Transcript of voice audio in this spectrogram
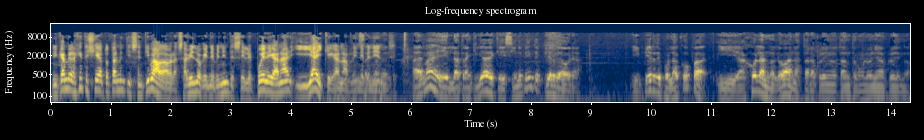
En cambio, la gente llega totalmente incentivada ahora, sabiendo que Independiente se le puede ganar y hay que ganarle Independiente. Además, eh, la tranquilidad de que si Independiente pierde ahora y pierde por la Copa y a Holland no lo van a estar aplaudiendo tanto como lo venían aplaudiendo.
